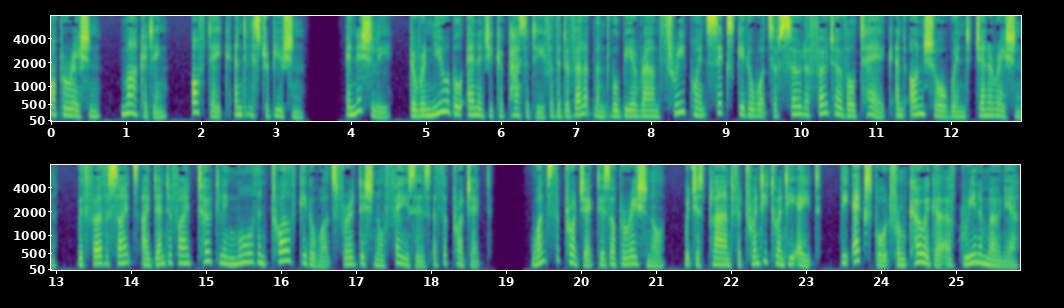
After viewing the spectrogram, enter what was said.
operation, marketing, offtake, and distribution. Initially, the renewable energy capacity for the development will be around 3.6 gigawatts of solar photovoltaic and onshore wind generation, with further sites identified totaling more than 12 gigawatts for additional phases of the project. Once the project is operational, which is planned for 2028, the export from Coega of green ammonia,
